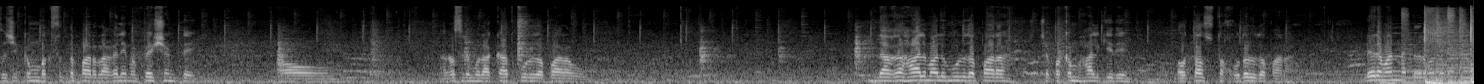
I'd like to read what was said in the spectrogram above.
زه چې کوم مقصد لپاره راغلی یم پیشنټ دی او هغه سره ملاقات کولو لپاره د هغه حال معلومولو لپاره چې په کوم حال کې دی او تاسو ته ښودلو لپاره ډېره مننه قدرمنو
